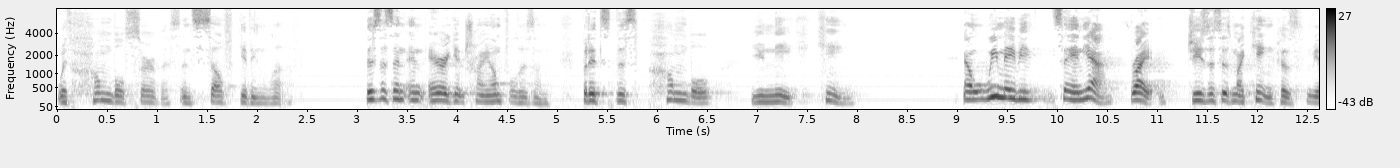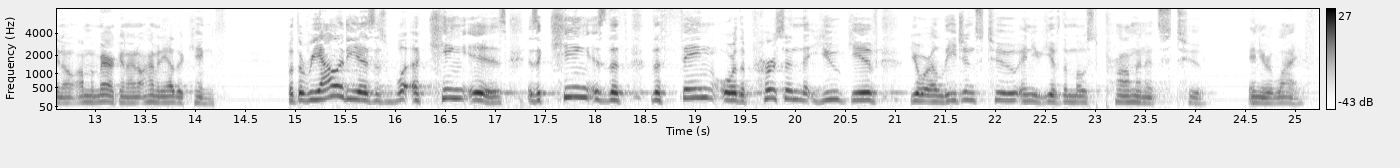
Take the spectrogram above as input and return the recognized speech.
with humble service and self giving love. This isn't an arrogant triumphalism, but it's this humble, unique king. Now, we may be saying, yeah, right, Jesus is my king because, you know, I'm American, I don't have any other kings. But the reality is, is what a king is, is a king is the, the thing or the person that you give your allegiance to and you give the most prominence to in your life.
